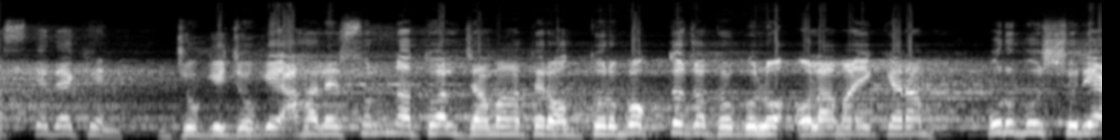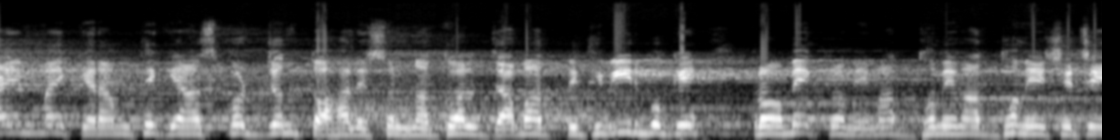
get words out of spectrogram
আজকে দেখেন, যোগে যোগে আহলে সুন্নাত ওয়াল জামাতের অন্তর্ভুক্ত যতগুলো ওলামাই কেরাম পূর্বসূরি আইম্মাই কেরাম থেকে আজ পর্যন্ত আহলে সুন্নাত ওয়াল জামাত পৃথিবীর বুকে ক্রমে ক্রমে, মাধ্যমে মাধ্যমে এসেছে।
